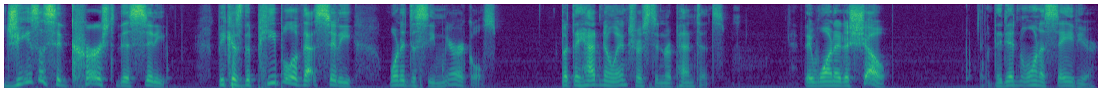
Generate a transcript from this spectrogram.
Jesus had cursed this city because the people of that city wanted to see miracles, but they had no interest in repentance. They wanted a show, they didn't want a Savior.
